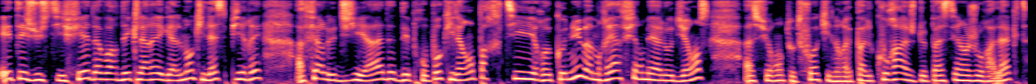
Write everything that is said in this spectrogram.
était justifié, d'avoir déclaré également qu'il aspirait à faire le djihad, des propos qu'il a en partie reconnus, même réaffirmés à l'audience, assurant toutefois qu'il n'aurait pas le courage de passer un jour à l'acte.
